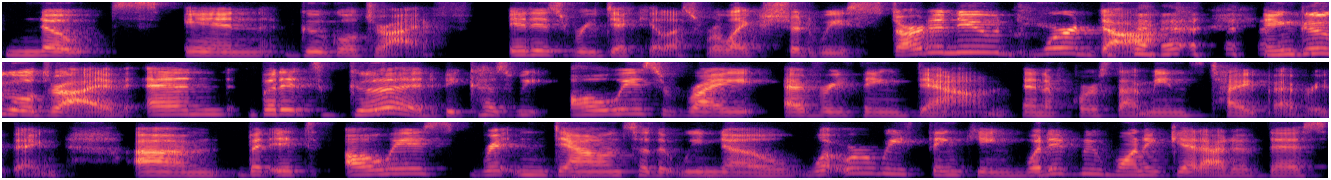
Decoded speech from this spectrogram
notes in Google Drive it is ridiculous. We're like, should we start a new Word doc in Google Drive? And, but it's good because we always write everything down. And of course, that means type everything. Um, but it's always written down so that we know what were we thinking? What did we want to get out of this?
